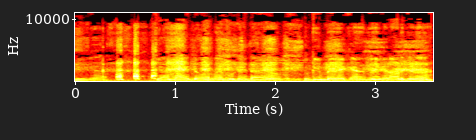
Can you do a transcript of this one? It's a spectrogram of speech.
ਠੀਕ ਹੈ ਮੈਂ ਡੋਰ ਨਾਲ ਗੁੱਡੇ ਡਾਇਓ ਕਿਉਂਕਿ ਮੇਰੇ ਕਹਿੰਦੇ ਤੁਸੀਂ ਕਿਹੜਾ ਹਟ ਜਾਣਾ।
